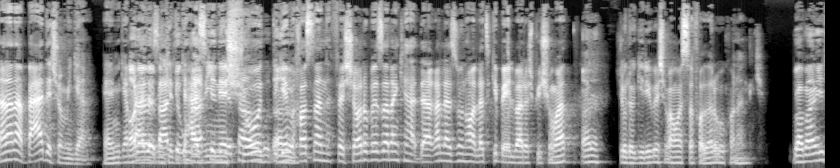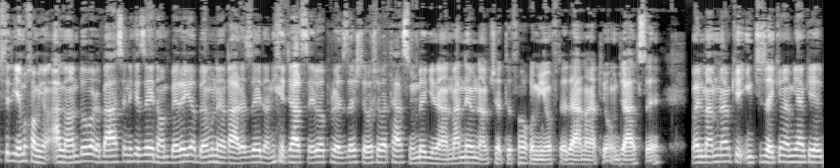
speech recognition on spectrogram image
نه نه نه بعدشو میگم. یعنی میگم آره بعد از اینکه دیگه هزینه شد دیگه آره. می‌خواستن فشار رو بذارن که حداقل از اون حالتی که بیل براش پیش اومد آره. جلوگیری بشه و استفاده رو بکنن دیگه. و من یه چیز دیگه می‌خوام بگم الان دوباره بحث اینه که زیدان بره یا بمونه قرار زیدان یه جلسه با پرز داشته باشه و تصمیم بگیرن. من نمی‌دونم چه اتفاقی میفته در نهایت اون جلسه. ولی من می‌دونم که این چیزایی که من میگم که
